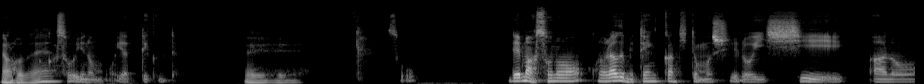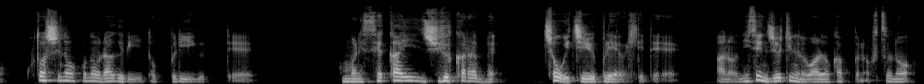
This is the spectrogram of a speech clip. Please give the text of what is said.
なるほどね。そういうのもやっていくみたい。えそう。で、まあその、このラグビー転換期って面白いし、あの、今年のこのラグビートップリーグって、ほんまに世界中からめ超一流プレイヤーが来てて、あの、2019年のワールドカップの普通の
